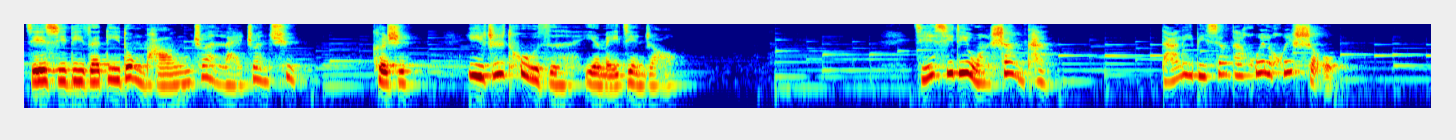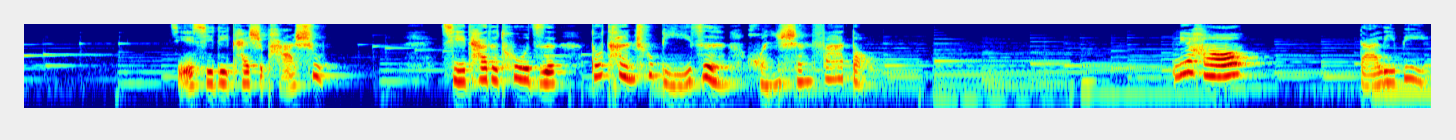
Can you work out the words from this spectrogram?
杰西蒂在地洞旁转来转去，可是，一只兔子也没见着。杰西蒂往上看，达利比向他挥了挥手。杰西蒂开始爬树，其他的兔子都探出鼻子，浑身发抖。你好，达利比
